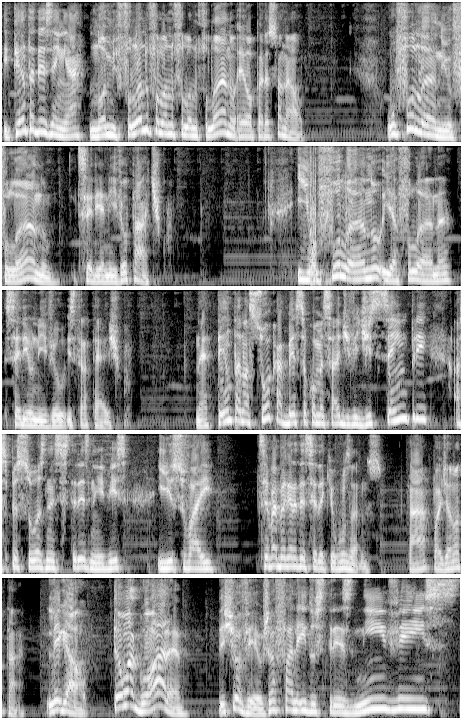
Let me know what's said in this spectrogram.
E tenta desenhar o nome fulano, fulano, fulano, fulano é operacional. O fulano e o fulano seria nível tático. E o fulano e a fulana seria o nível estratégico. Né? Tenta na sua cabeça começar a dividir sempre as pessoas nesses três níveis e isso vai. Você vai me agradecer daqui a alguns anos, tá? Pode anotar. Legal. Então agora, deixa eu ver, eu já falei dos três níveis,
